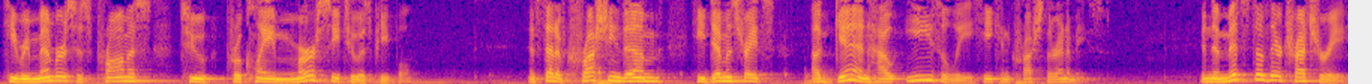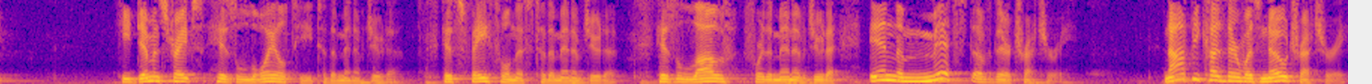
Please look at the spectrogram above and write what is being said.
He remembers his promise to proclaim mercy to his people. Instead of crushing them, he demonstrates again how easily he can crush their enemies. In the midst of their treachery, he demonstrates his loyalty to the men of Judah, his faithfulness to the men of Judah, his love for the men of Judah in the midst of their treachery. Not because there was no treachery.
